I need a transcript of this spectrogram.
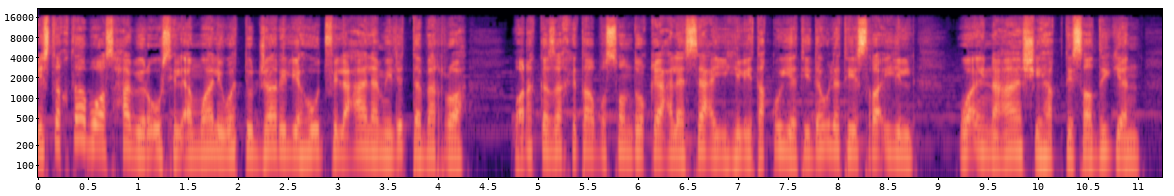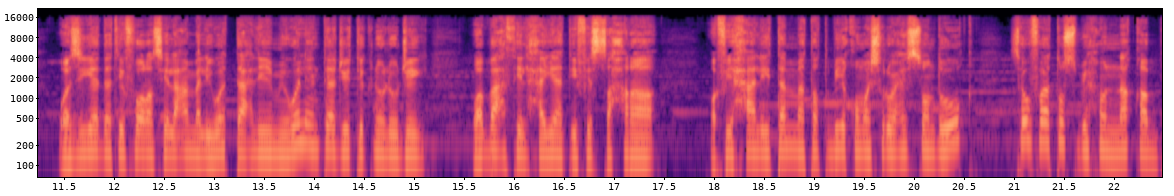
استقطاب أصحاب رؤوس الأموال والتجار اليهود في العالم للتبرع وركز خطاب الصندوق على سعيه لتقوية دولة إسرائيل وانعاشها اقتصاديا وزيادة فرص العمل والتعليم والإنتاج التكنولوجي وبعث الحياة في الصحراء. وفي حال تم تطبيق مشروع الصندوق سوف تصبح النقب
